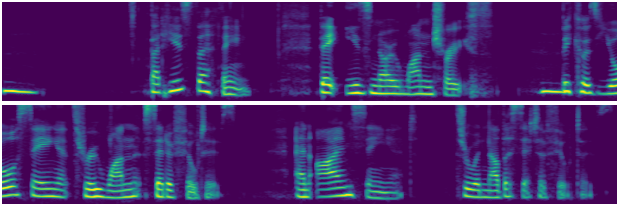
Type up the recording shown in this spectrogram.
Hmm. But here's the thing there is no one truth hmm. because you're seeing it through one set of filters and I'm seeing it through another set of filters.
